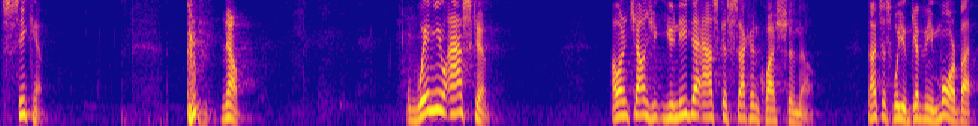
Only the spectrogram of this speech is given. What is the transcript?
Seek Him. now, when you ask Him, I want to challenge you, you need to ask a second question, though. Not just, will you give me more, but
